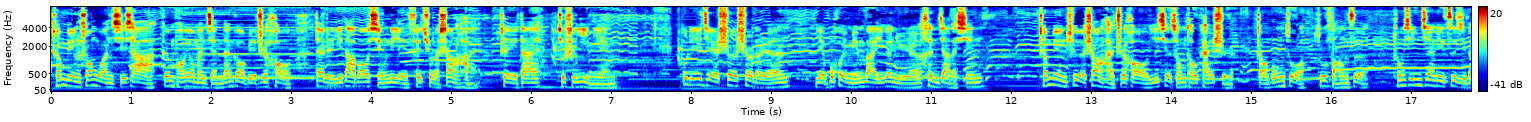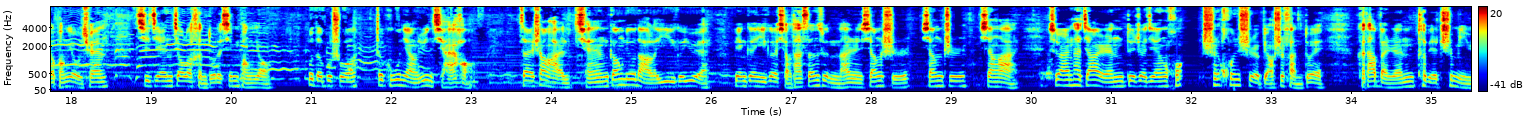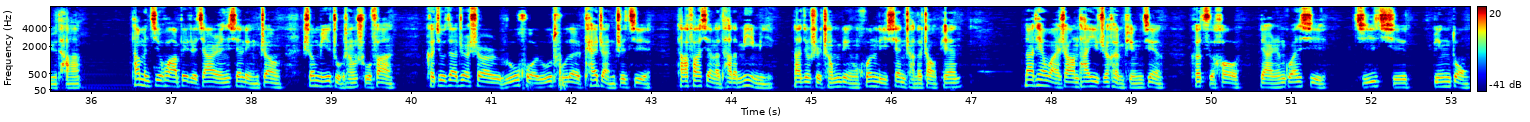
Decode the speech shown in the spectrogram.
程炳双管齐下，跟朋友们简单告别之后，带着一大包行李飞去了上海。这一待就是一年。不理解这事儿的人，也不会明白一个女人恨嫁的心。程敏去了上海之后，一切从头开始，找工作、租房子。重新建立自己的朋友圈，期间交了很多的新朋友。不得不说，这姑娘运气还好，在上海前刚溜达了一个月，便跟一个小她三岁的男人相识、相知、相爱。虽然她家人对这件婚事婚事表示反对，可她本人特别痴迷于他。他们计划背着家人先领证，生米煮成熟饭。可就在这事儿如火如荼的开展之际，他发现了他的秘密。那就是程炳婚礼现场的照片。那天晚上他一直很平静，可此后两人关系极其冰冻。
